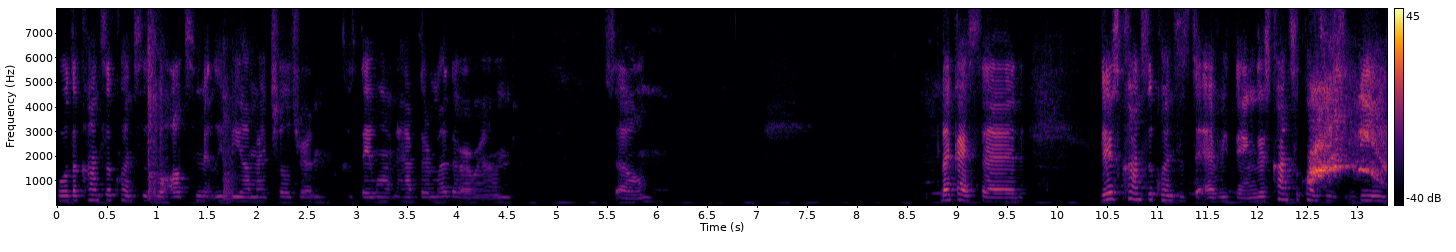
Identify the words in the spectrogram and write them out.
Well, the consequences will ultimately be on my children because they won't have their mother around. So, like I said, there's consequences to everything. There's consequences being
